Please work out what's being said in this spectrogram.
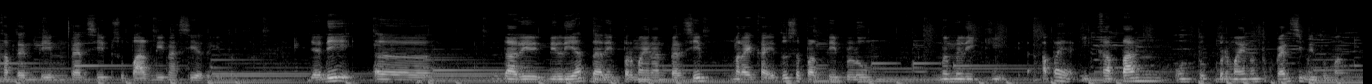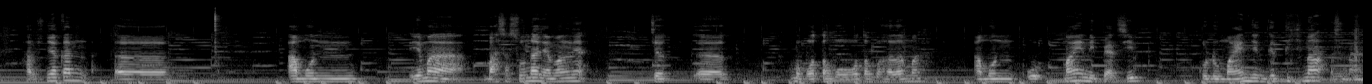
kapten tim Persib Supardi Nasir gitu. Jadi eh, dari dilihat dari permainan Persib mereka itu seperti belum memiliki apa ya ikatan untuk bermain untuk Persib itu mang harusnya kan eh, amun ya mah bahasa Sunda nyamangnya cek eh, bobotoh bobotoh bahala mah amun main di Persib kudu main yang getihna nah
